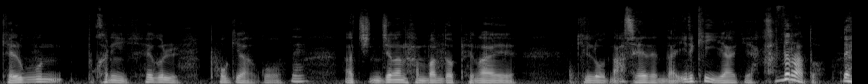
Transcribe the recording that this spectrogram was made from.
결국은 북한이 핵을 포기하고 네. 아, 진정한 한반도 평화의 길로 나서야 된다 이렇게 이야기하더라도 네.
